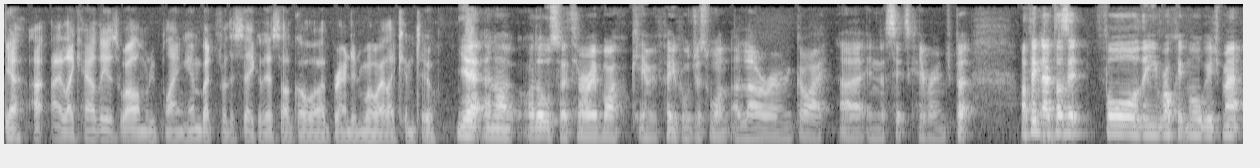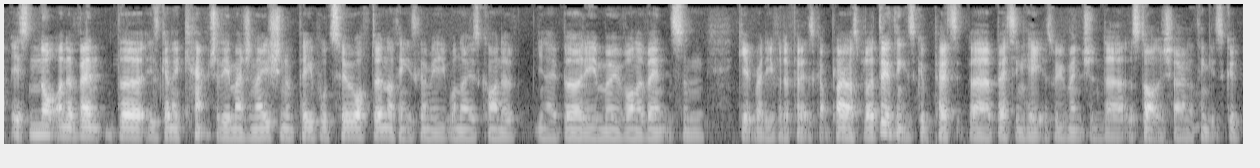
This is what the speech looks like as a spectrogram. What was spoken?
Yeah, I, I, like Hadley as well. I'm going to be playing him, but for the sake of this, I'll go uh, Brandon Wu. I like him too. Yeah, and I, would also throw in Michael Kim if people just want a lower end guy uh, in the 6k range. But I think that does it for the Rocket Mortgage, Matt. It's not an event that is going to capture the imagination of people too often. I think it's going to be one of those kind of you know birdie and move on events and get ready for the FedEx Cup playoffs. But I do think it's a good pet, uh, betting heat as we mentioned uh, at the start of the show, and I think it's a good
